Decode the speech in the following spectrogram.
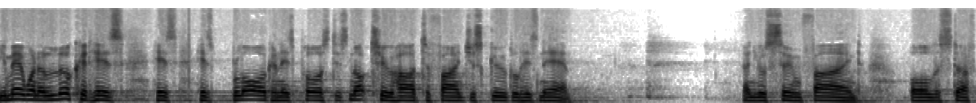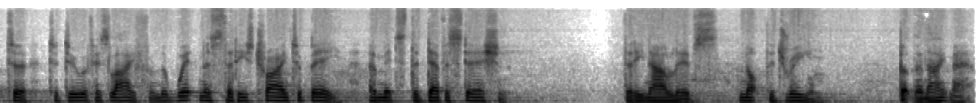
You may want to look at his, his, his blog and his post. It's not too hard to find. Just Google his name. And you'll soon find all the stuff to, to do with his life and the witness that he's trying to be amidst the devastation that he now lives, not the dream, but the nightmare.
